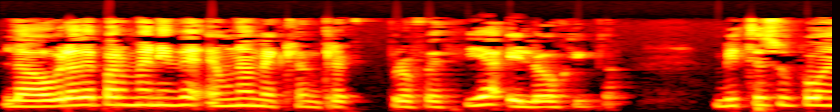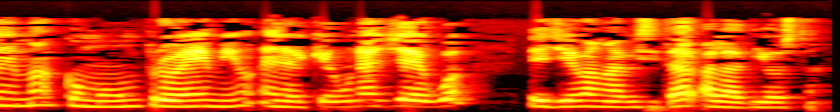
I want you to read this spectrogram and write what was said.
La obra de Parménides es una mezcla entre profecía y lógica. Viste su poema como un proemio en el que unas yeguas le llevan a visitar a la diosa,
